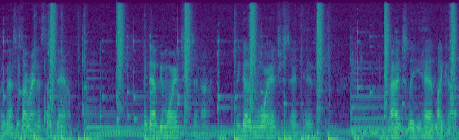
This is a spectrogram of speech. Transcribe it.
maybe I should start writing this stuff down. I think that'd be more interesting, huh? I think that'd be more interesting if I actually had like a,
